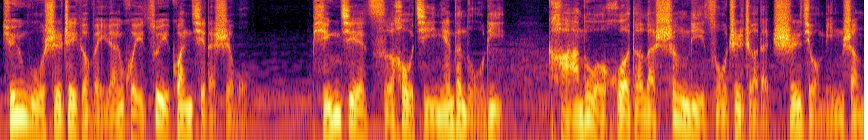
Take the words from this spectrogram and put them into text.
军务是这个委员会最关切的事务。凭借此后几年的努力。卡诺获得了胜利组织者的持久名声。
